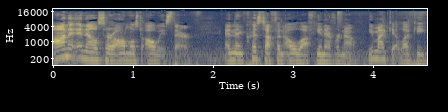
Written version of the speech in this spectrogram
Anna and elsa are almost always there. And then Kristoff and Olaf, you never know. You might get lucky.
